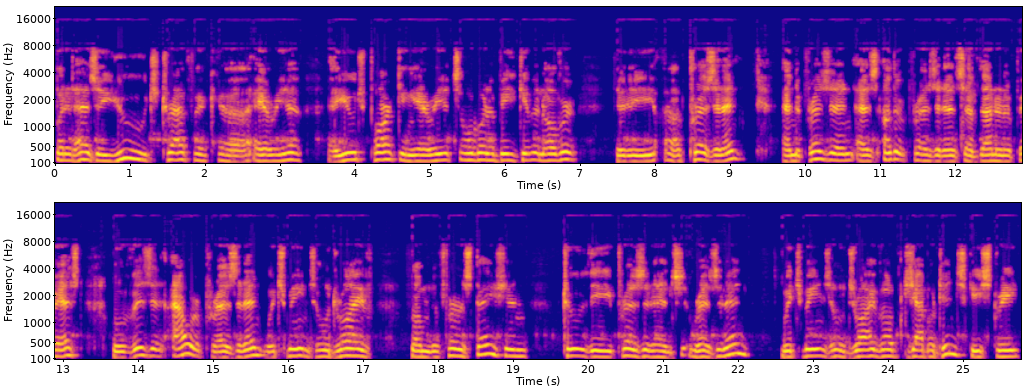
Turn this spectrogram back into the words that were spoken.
But it has a huge traffic uh, area, a huge parking area. It's all going to be given over to the uh, president. And the president, as other presidents have done in the past, will visit our president, which means he'll drive from the first station to the president's residence, which means he'll drive up Jabotinsky Street,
